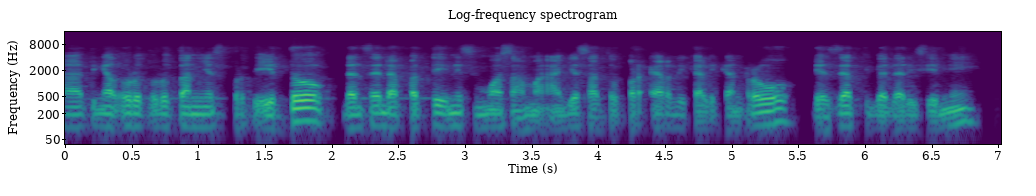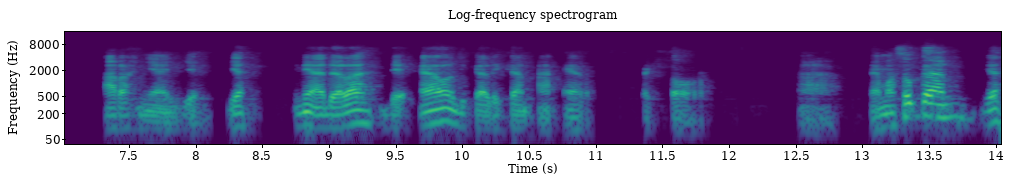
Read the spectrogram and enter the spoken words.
uh, tinggal urut-urutannya seperti itu dan saya dapat ini semua sama aja satu per R dikalikan rho, DZ juga dari sini arahnya aja ya. Ini adalah DL dikalikan AR vektor. Nah, saya masukkan ya.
